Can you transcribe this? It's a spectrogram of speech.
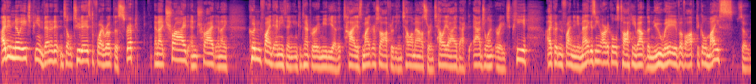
I didn't know HP invented it until two days before I wrote the script, and I tried and tried, and I couldn't find anything in contemporary media that ties Microsoft or the IntelliMouse or IntelliEye back to Agilent or HP. I couldn't find any magazine articles talking about the new wave of optical mice, so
